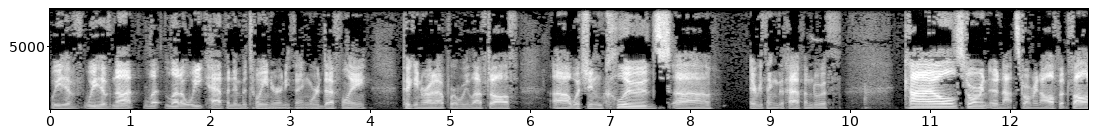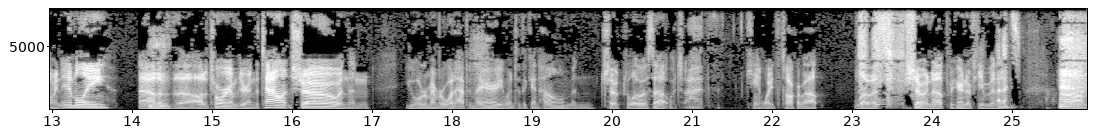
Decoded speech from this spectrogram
we have we have not let let a week happen in between or anything. We're definitely picking right up where we left off, uh, which includes uh, everything that happened with Kyle storming, uh, not storming off, but following Emily out of the auditorium during the talent show, and then you will remember what happened there. He went to the kid home and choked Lois out, which I can't wait to talk about Lois showing up here in a few minutes. Um,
